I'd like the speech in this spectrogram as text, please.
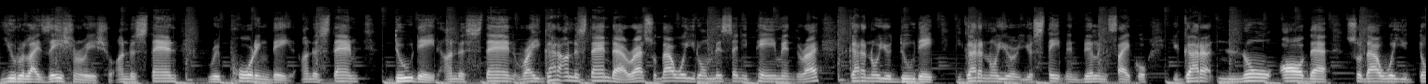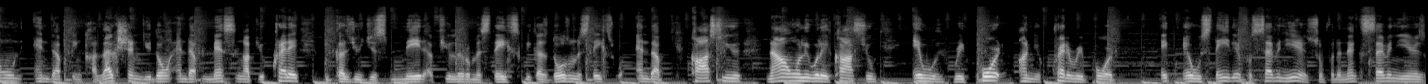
utilization ratio. Understand reporting date. Understand due date. Understand right? You got to understand that right? So that way you don't miss any payment right? You got to know your due date. You got to know your your statement billing cycle. You got to know all that so that way you don't end up in collection. You don't end up messing up your credit because you just made a few little mistakes because those mistakes will end up costing you. Not only will it cost you it will report on your credit report it, it will stay there for seven years. So for the next seven years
